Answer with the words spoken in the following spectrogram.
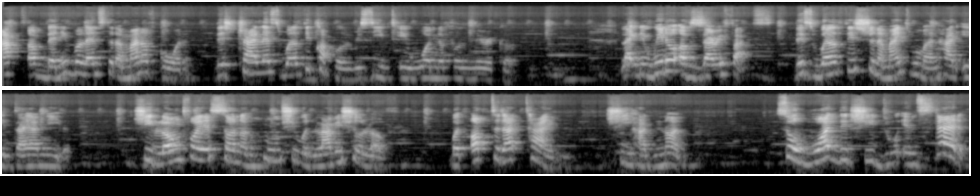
act of benevolence to the man of God, this childless wealthy couple received a wonderful miracle. Like the widow of Zarephath, this wealthy Shunammite woman had a dire need. She longed for a son on whom she would lavish her love, but up to that time, she had none. So, what did she do instead?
